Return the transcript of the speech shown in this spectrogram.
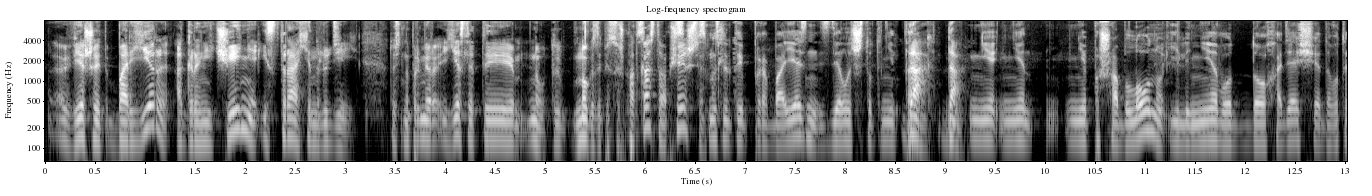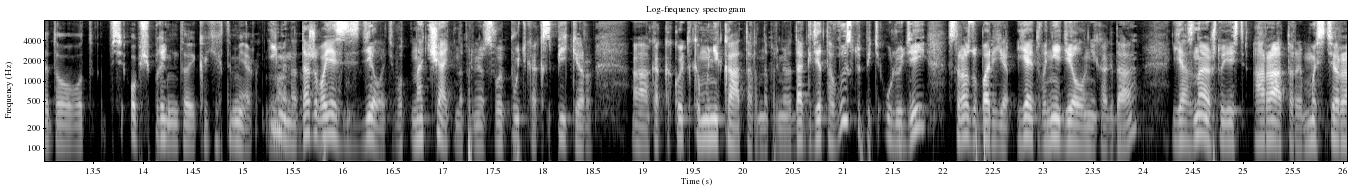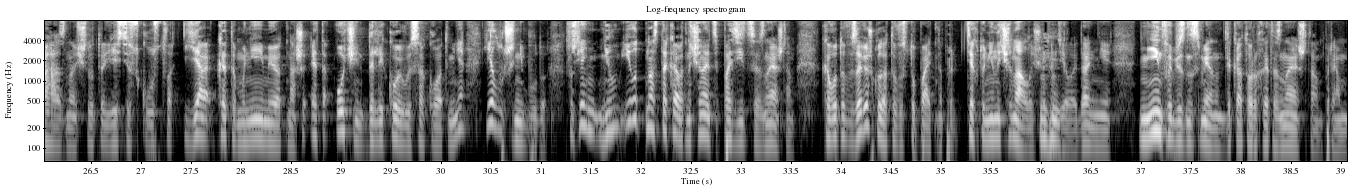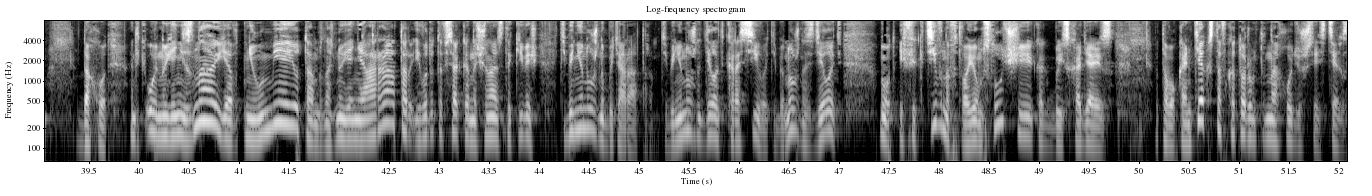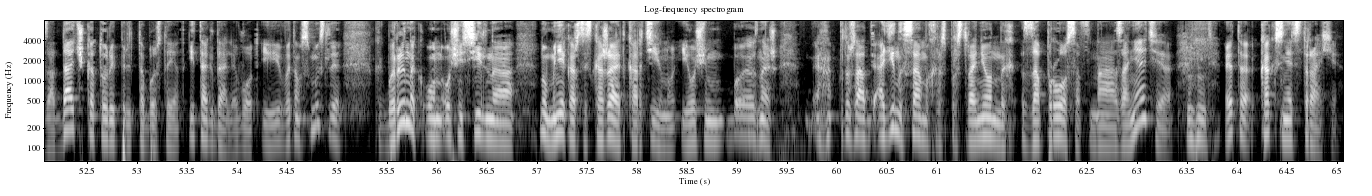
вешает барьеры, ограничения и страхи на людей. То есть, например, если ты, ну, ты много записываешь подкастов, В общаешься, смысле, ты про боязнь сделать что-то не Да, так? да. Не, не, не по шаблону или не вот доходящее до вот этого вот общепринятой каких-то мер. Ну, Именно, даже боязнь сделать, вот начать, например, свой путь как спикер, а, как какой-то коммуникатор, например, да, где-то выступить, у людей сразу барьер. Я этого не делал никогда. Я знаю, что есть ораторы, мастера, значит, это есть искусство. Я к этому не имею отношения. Это очень далеко и высоко от меня. Я лучше не буду. Слушай, я не И вот у нас такая вот начинается позиция, знаешь, там, кого-то зовешь куда-то выступать, например, тех, кто не начинал еще это делать, да, не, не инфобизнесмены, для которых это, знаешь, там, прям доход. Они такие, ой, ну я не знаю, я вот не умею, там, значит, ну я не оратор, и вот это всякое начинается такие вещи. Тебе не нужно быть оратором, тебе не нужно делать красиво, тебе нужно сделать, ну вот, эффективно в твоем случае, как бы исходя из того контекста, в котором ты находишься, из тех задач, которые перед тобой стоят и так далее. Вот. И в этом смысле, как бы рынок, он очень сильно, ну, мне кажется, искажает картину и очень, э, знаешь, потому что од- один из самых распространенных запросов на занятия это как снять страхи.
